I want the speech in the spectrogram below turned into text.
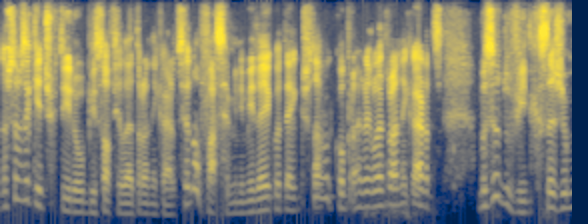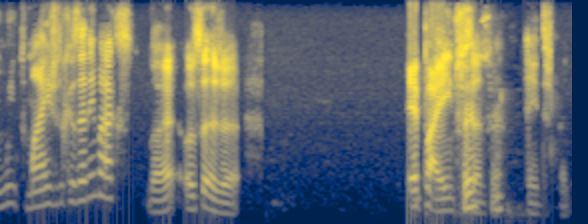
nós estamos aqui a discutir o Ubisoft Electronic Arts. Eu não faço a mínima ideia quanto é que gostava de comprar a Electronic Arts, mas eu duvido que seja muito mais do que a ZeniMax, não é? Ou seja, epá, é sim, interessante. sim. É interessante.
